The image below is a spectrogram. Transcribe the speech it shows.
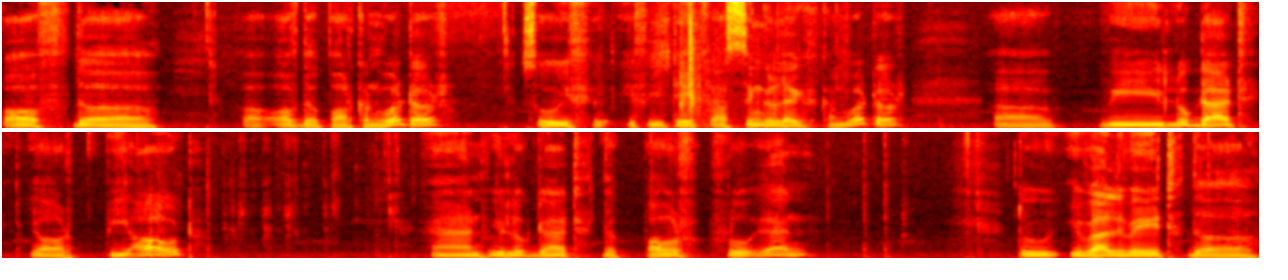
of the uh, of the power converter so if if we take a single leg converter uh, we looked at your P out and we looked at the power flow in to evaluate the,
